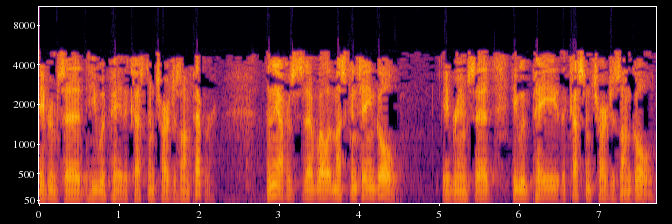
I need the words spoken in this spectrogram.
Abram said he would pay the custom charges on pepper. Then the officer said, Well, it must contain gold. Abraham said he would pay the custom charges on gold.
